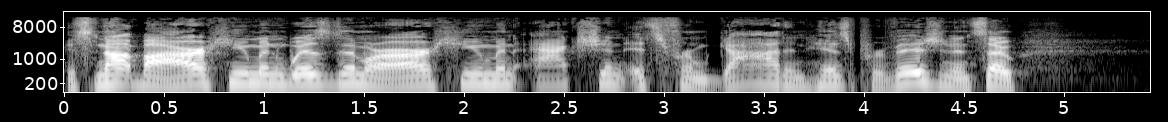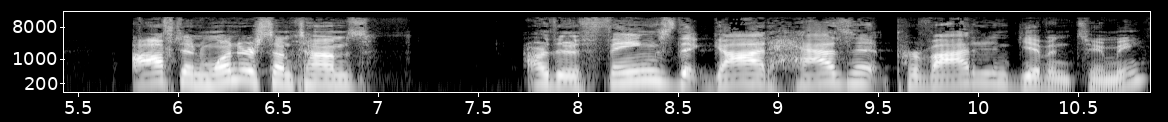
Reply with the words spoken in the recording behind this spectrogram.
It's not by our human wisdom or our human action, it's from God and His provision. And so I often wonder sometimes are there things that God hasn't provided and given to me?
